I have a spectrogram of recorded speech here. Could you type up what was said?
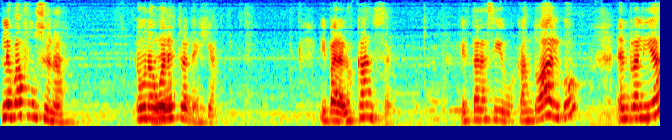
les va a funcionar. Es una buena estrategia. Y para los cáncer, que están así buscando algo, en realidad,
